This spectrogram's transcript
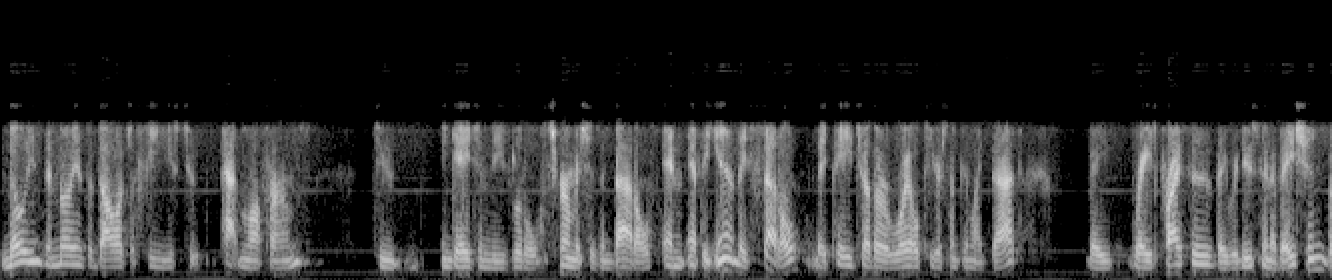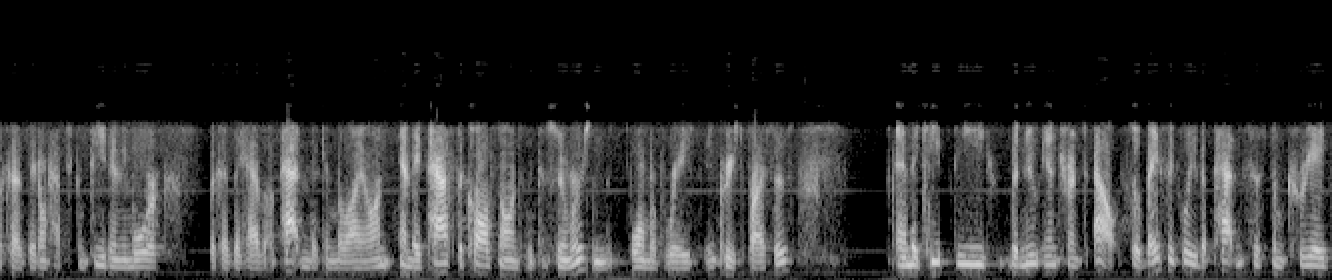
millions and millions of dollars of fees to patent law firms to engage in these little skirmishes and battles. And at the end, they settle. They pay each other a royalty or something like that. They raise prices. They reduce innovation because they don't have to compete anymore because they have a patent they can rely on. And they pass the cost on to the consumers in the form of raised, increased prices. And they keep the, the new entrants out. So basically, the patent system creates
